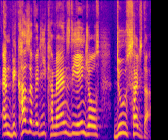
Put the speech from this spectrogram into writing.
and because of it, He commands the angels, do sajda.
